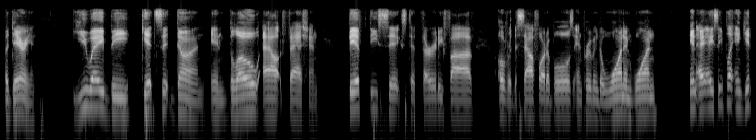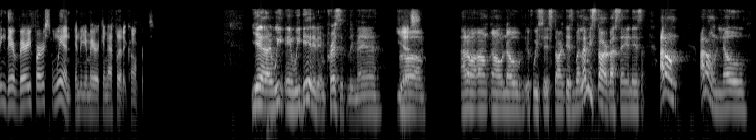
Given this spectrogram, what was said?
But Darian, UAB gets it done in blowout fashion, 56 to 35 over the South Florida Bulls, improving to one and one in AAC play and getting their very first win in the American Athletic Conference. Yeah, and we and we did it impressively, man. Yes. Um, I don't, I don't I don't know if we should start this, but let me start by saying this. I don't I don't know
